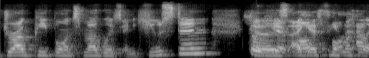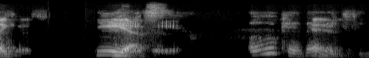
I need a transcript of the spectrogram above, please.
drug people and smugglers in Houston. Because so I guess he was houses. like, yeah. yes. Okay, that and, makes sense.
